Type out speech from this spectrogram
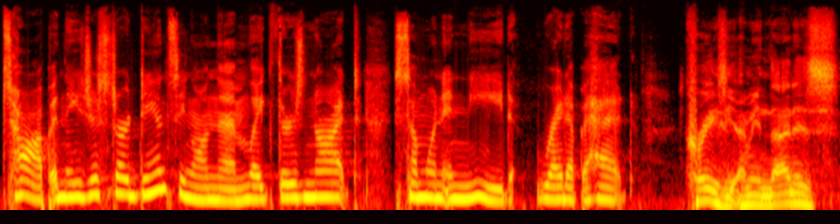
top and they just start dancing on them like there's not someone in need right up ahead. crazy. I mean, that is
